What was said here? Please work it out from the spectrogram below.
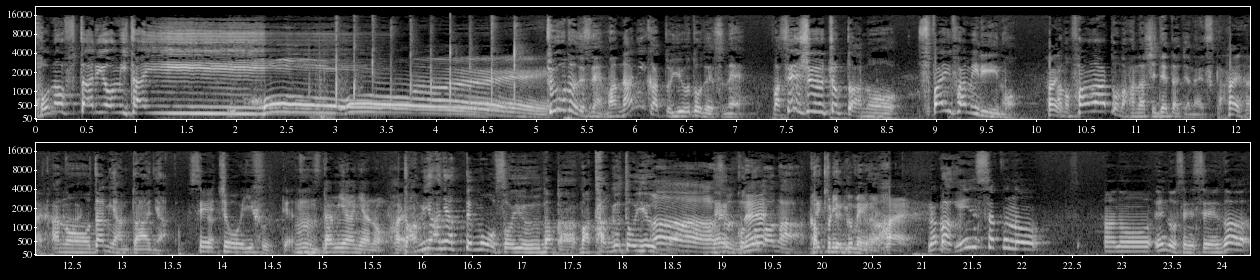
この二人を見たい。ということでですね、まあ、何かというとですね、まあ、先週ちょっとあのスパイファミリーの,、はい。あのファンアートの話出たじゃないですか、はいはいはい。あのダミアンとアーニャ。成長イフってやつ、うん。ダミアニャの、はい。ダミアニャってもうそういうなんか、まあ、タグというか、ねうね。言葉がカップリング名がはい。なんまあか原作のあの遠藤先生が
